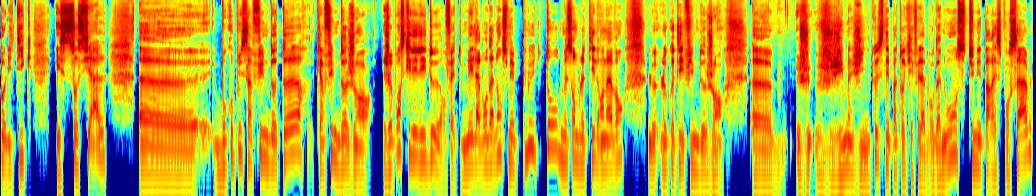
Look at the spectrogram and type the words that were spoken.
politique et social, euh, beaucoup plus un film d'auteur qu'un film de genre. Je pense qu'il est les deux en fait, mais la bande-annonce met plutôt, me semble-t-il, en avant le, le côté film de genre. Euh, J'imagine que ce n'est pas toi qui as fait la bande-annonce, tu n'es pas responsable,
